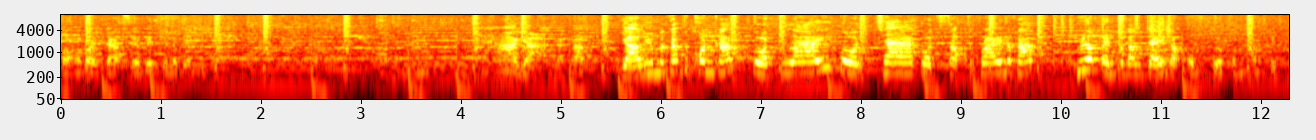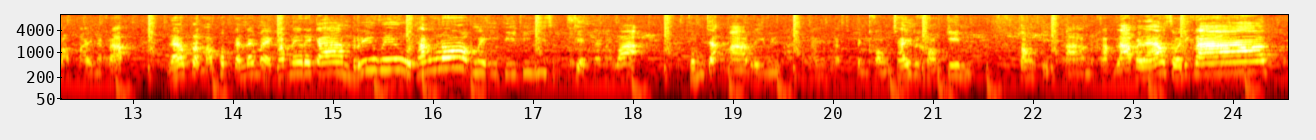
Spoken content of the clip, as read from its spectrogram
ของอร่อยจาก7 e เ e ่ e อนะครับวันนี้มีแค่5อย่างนะครับ อย่าลืมนะครับทุกคนครับ กดไลค์กดแชร์ กด Subscribe นะครับ เพื่อเป็นกำลังใจให้กับผมเผื่อผมทำคลิปต่อไปนะครับ แล้วกลับมาพบกันได้ใหม่ครับในรายการรีวิวทั้งโลกใน EP ที่ 27 นะครับว่า ผมจะมารีวิวอะไรนะครับ เป็นของใช้หรือของกินต้องติดตามนะครับ ลาไปแล้ว สวัสดีครับ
